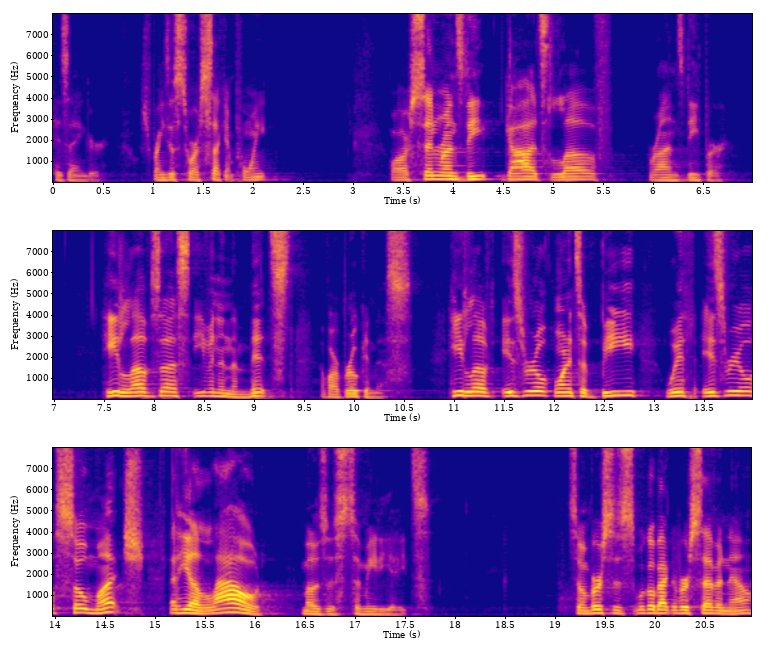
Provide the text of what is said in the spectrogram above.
his anger. Which brings us to our second point. While our sin runs deep, God's love runs deeper. He loves us even in the midst of our brokenness. He loved Israel, wanted to be with Israel so much that he allowed Moses to mediate. So in verses, we'll go back to verse 7 now.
